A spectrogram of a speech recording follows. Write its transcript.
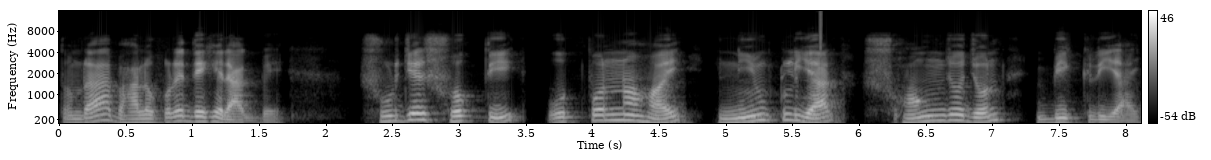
তোমরা ভালো করে দেখে রাখবে। সূর্যের শক্তি উৎপন্ন হয় নিউক্লিয়ার সংযোজন বিক্রিয়ায়।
